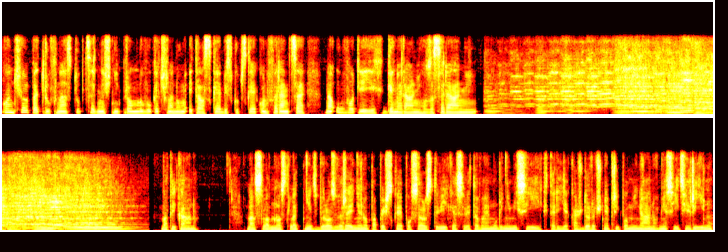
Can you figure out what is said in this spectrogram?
Končil Petrův nástupce dnešní promluvu ke členům italské biskupské konference na úvod jejich generálního zasedání. Vatikán. Na slavnost letnic bylo zveřejněno papežské poselství ke Světovému dní misií, který je každoročně připomínán v měsíci říjnu.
